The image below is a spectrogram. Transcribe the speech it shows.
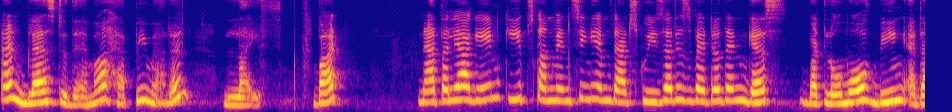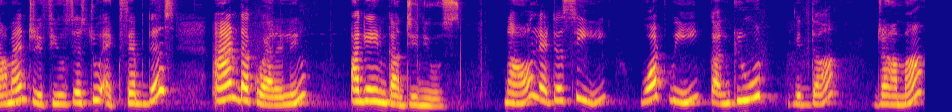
and blessed them a happy married life. But Natalia again keeps convincing him that Squeezer is better than Guess, but Lomov, being adamant, refuses to accept this and the quarreling again continues. Now let us see what we conclude with the drama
